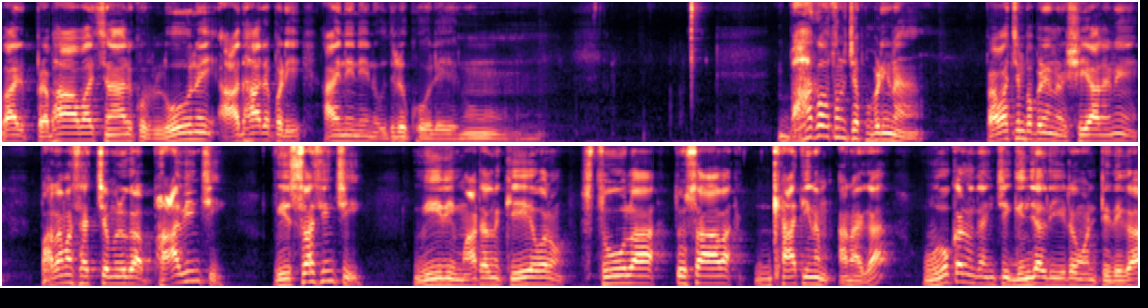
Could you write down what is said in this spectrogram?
వారి ప్రభావచనాలకు లోనై ఆధారపడి ఆయన్ని నేను వదులుకోలేను. భాగవతం చెప్పబడిన ప్రవచింపబడిన విషయాలని పరమ సత్యములుగా భావించి విశ్వసించి వీరి మాటలను కేవలం స్థూల తుసావ ఖ్యాతినం అనగా ఊకను దంచి గింజలు తీయటం వంటిదిగా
